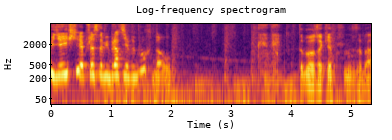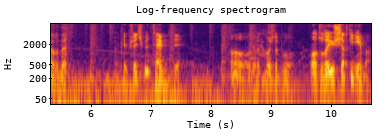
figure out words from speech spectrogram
Widzieliście? Przez te wibracje wybuchnął. To było takie zabawne. Okej, przejdźmy tędy. O, nawet można było. O, tutaj już siatki nie ma.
